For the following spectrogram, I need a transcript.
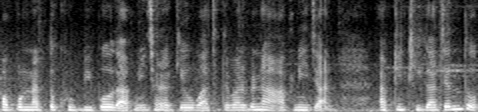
অপর্ণার তো খুব বিপদ, আপনি ছাড়া কেউ বাঁচাতে পারবে না, আপনি যান। আপনি ঠিক আছেন তো?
